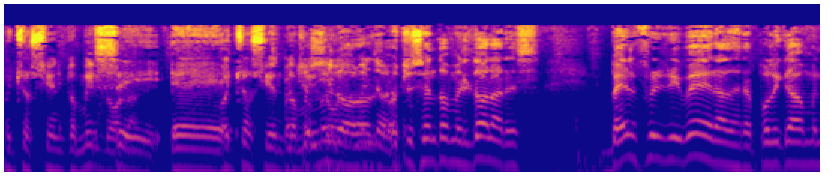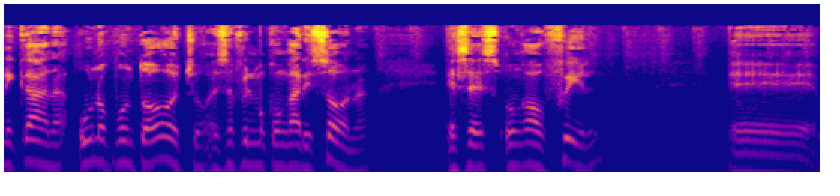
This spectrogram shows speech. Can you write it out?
800 mil dólares. Sí, eh, 800 mil 800 dólares. 800 mil dólares. Belfry Rivera de República Dominicana, 1.8. Ese firmó con Arizona. Ese es un outfield. Eh,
